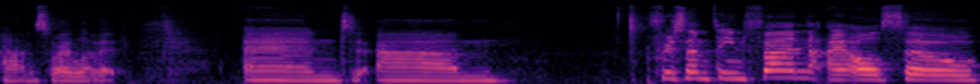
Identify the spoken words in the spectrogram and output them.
Um, so i love it. And um, for something fun i also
